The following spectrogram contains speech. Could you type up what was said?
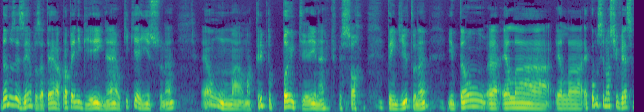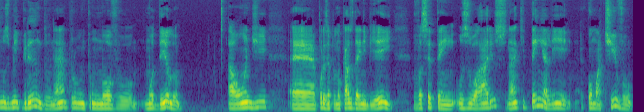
dando os exemplos até a própria NBA, né? O que, que é isso, né? É uma, uma CryptoPunk aí, né? Que o pessoal tem dito, né? Então, é, ela, ela é como se nós estivéssemos migrando né, para um, um novo modelo, aonde é, por exemplo, no caso da NBA, você tem usuários né, que têm ali como ativo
